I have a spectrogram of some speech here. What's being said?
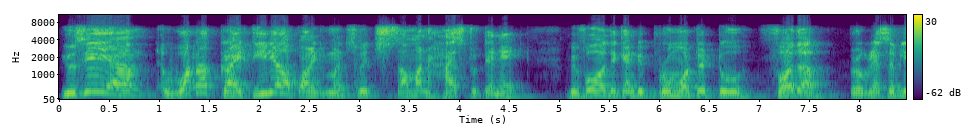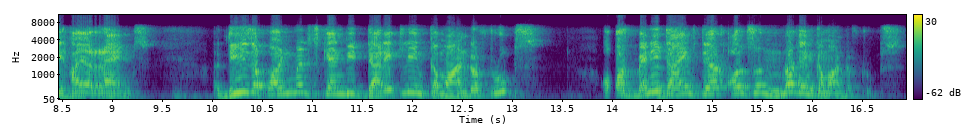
You see, um, what are criteria appointments which someone has to tenant before they can be promoted to further progressively higher ranks? These appointments can be directly in command of troops, or many times they are also not in command of troops.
